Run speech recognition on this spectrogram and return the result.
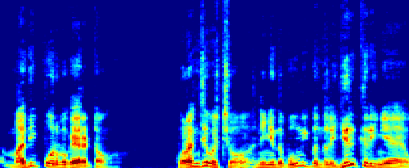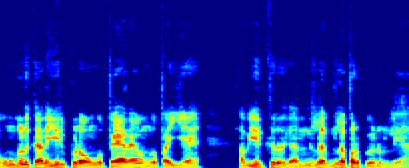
மதிப்பு ஒரு பக்கம் ஏறட்டும். குறைஞ்சபட்சம் நீங்கள் இந்த பூமி பந்தில் இருக்கிறீங்க. உங்களுக்கான இருப்பிடம் உங்கள் பேரன் உங்கள் பையன் அவ இருக்கிறதுக்கான நில நிலப்பரப்பு வேணும் இல்லையா?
